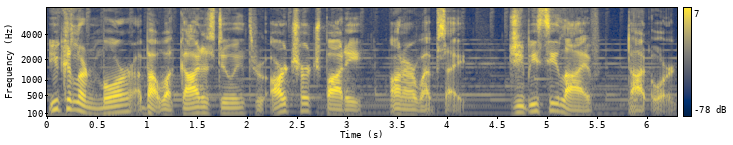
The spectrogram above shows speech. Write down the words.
You can learn more about what God is doing through our church body on our website, gbclive.org.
